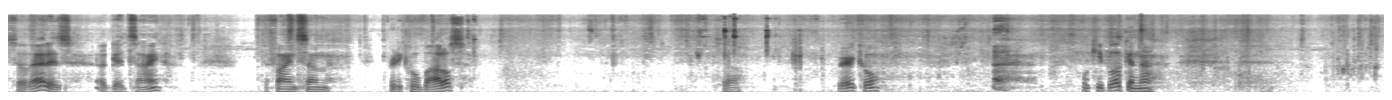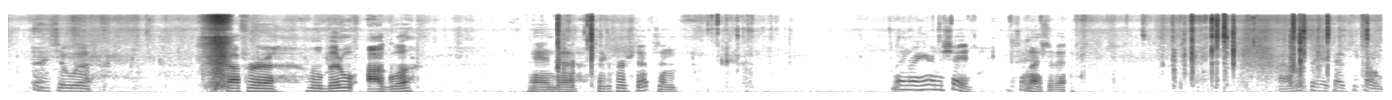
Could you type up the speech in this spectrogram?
So that is a good sign to find some pretty cool bottles. So very cool. We'll keep looking though. Alright, so uh, stop for a little bit of agua and uh, take our first steps and land right here in the shade. So nice of it. I would say it's Pepsi Cola.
